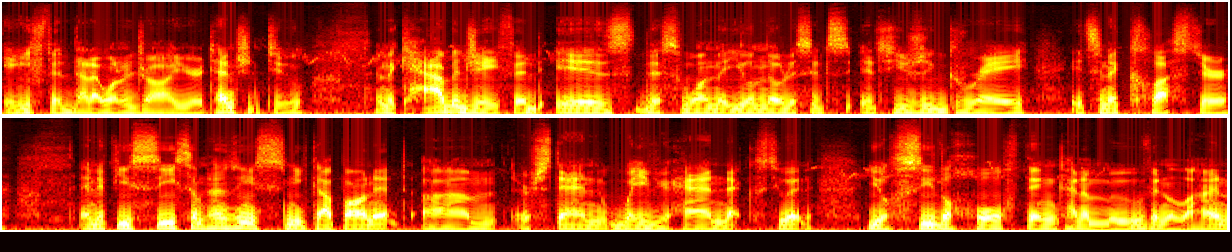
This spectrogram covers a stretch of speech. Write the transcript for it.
aphid that I want to draw your attention to. And the cabbage aphid is this one that you'll notice. It's it's usually gray. It's in a cluster. And if you see, sometimes when you sneak up on it um, or stand, wave your hand next to it, you'll see the whole thing kind of move in a line,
